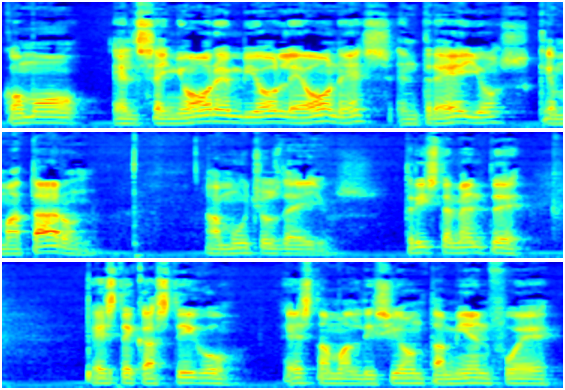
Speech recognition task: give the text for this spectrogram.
cómo el Señor envió leones entre ellos que mataron a muchos de ellos. Tristemente, este castigo, esta maldición también fue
